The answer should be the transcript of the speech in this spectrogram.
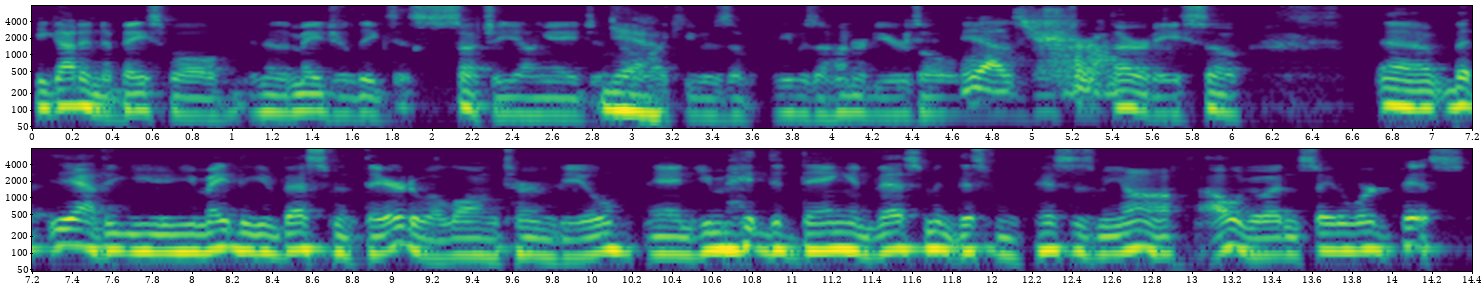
he got into baseball into the major leagues at such a young age. It yeah. felt like he was a, he was hundred years old. Yeah, that's true. Thirty. So, uh, but yeah, the, you you made the investment there to a long term deal, and you made the dang investment. This one pisses me off. I'll go ahead and say the word piss.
